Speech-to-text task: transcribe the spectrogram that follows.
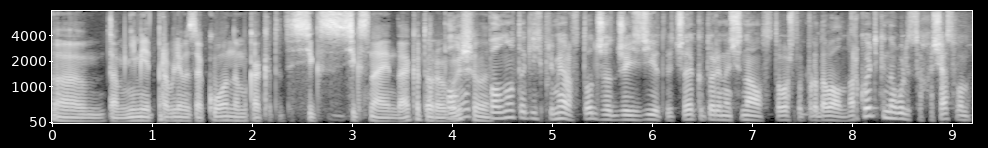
э, там, не имеет проблем с законом, как этот Six, Six Nine, да, который полно, вышел. полно таких примеров. Тот же Джей Зи, это человек, который начинал с того, что продавал наркотики на улицах, а сейчас он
